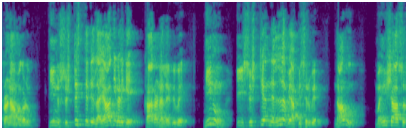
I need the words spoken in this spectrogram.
ಪ್ರಣಾಮಗಳು. ನೀನು ಸೃಷ್ಟಿಸ್ಥಿತಿ ಲಯಾದಿಗಳಿಗೆ ಕಾರಣಲಿರುವೆ. ನೀನು ಈ ಸೃಷ್ಟಿಯನ್ನೆಲ್ಲ ವ್ಯಾಪಿಸಿರುವೆ. ನಾವು ಮಹಿಷಾಸುರ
